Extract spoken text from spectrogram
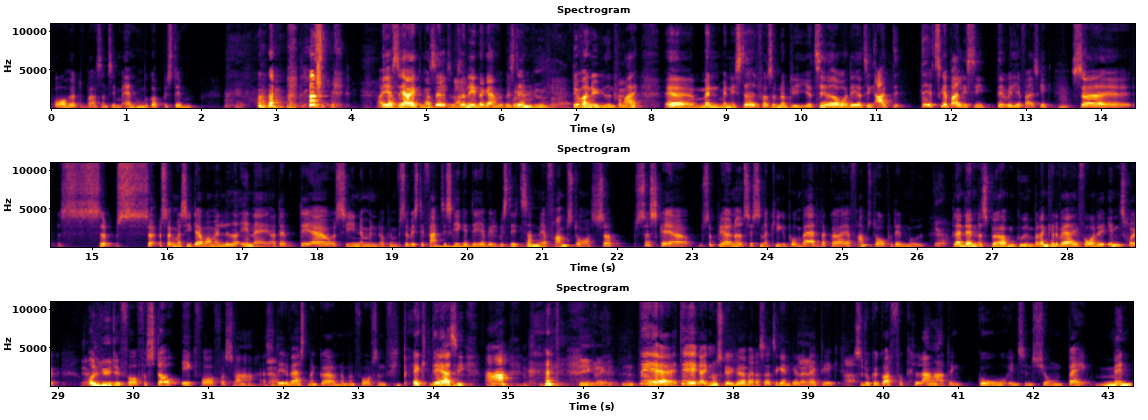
overhørte det bare sådan set, at hun vil godt bestemme. Okay. Og jeg ser ikke mig selv som Nej, sådan en, der gerne vil bestemme. Det var ny viden for, dig. Det var ny viden for ja. mig. Øh, men, men i stedet for sådan at blive irriteret over det, og tænke, det, det skal jeg bare lige sige, det vil jeg faktisk ikke. Mm. Så, øh, så, så, så kan man sige, der hvor man leder ind af, og der, det er jo at sige, jamen, okay, så hvis det faktisk ikke er det, jeg vil, hvis det er sådan, jeg fremstår, så, så, skal jeg, så bliver jeg nødt til sådan at kigge på, hvad er det, der gør, at jeg fremstår på den måde? Ja. Blandt andet at spørge dem, Gud, hvordan kan det være, at I får det indtryk, ja. og lytte for at forstå, ikke for at forsvare. Altså ja. det er det værste, man gør, når man får sådan en feedback, det er at sige, ah, det er ikke rigtigt. det, er, det er ikke rigtigt, nu skal vi høre, hvad der så til gengæld er ja. rigtigt. Ikke? Ja. Så du kan godt forklare den gode intention bag, men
